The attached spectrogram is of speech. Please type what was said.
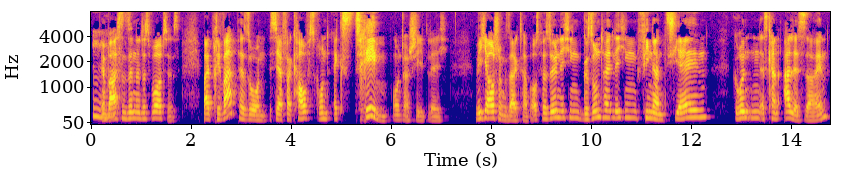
Mhm. Im wahrsten Sinne des Wortes. Bei Privatpersonen ist der Verkaufsgrund extrem unterschiedlich. Wie ich ja auch schon gesagt habe, aus persönlichen, gesundheitlichen, finanziellen Gründen, es kann alles sein.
